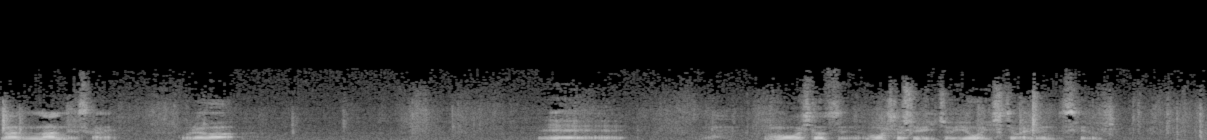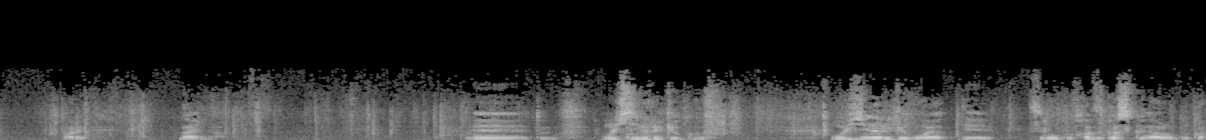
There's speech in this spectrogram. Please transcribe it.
な、なんですかね。これは、えー、もう一つ、もう一種類一応用意してはいるんですけど、あれ？ないな。えーと、オリジナル曲？オリジナル曲をやってすごく恥ずかしくなろうとか。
